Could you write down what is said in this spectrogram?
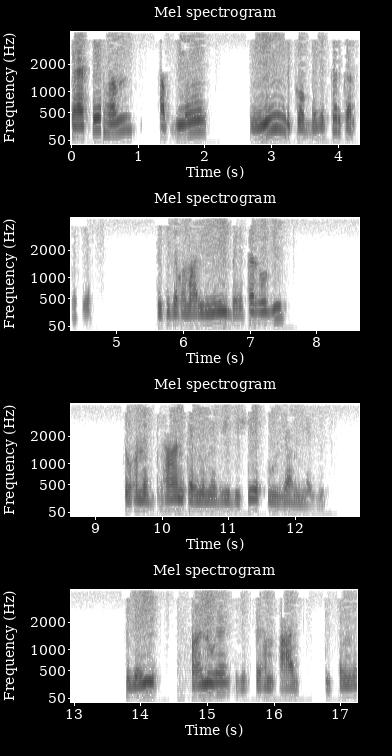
कैसे हम अपने नींद को बेहतर कर सके। क्योंकि जब हमारी नींद बेहतर होगी तो हमें ध्यान करने में भी विशेष ऊर्जा मिलेगी। तो यही पहलू है जिससे हम आज सीखेंगे।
